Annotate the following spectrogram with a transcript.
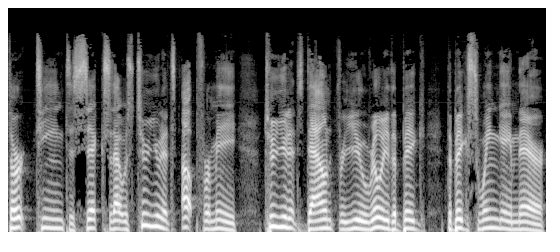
13 to 6. So that was two units up for me, two units down for you. Really the big the big swing game there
